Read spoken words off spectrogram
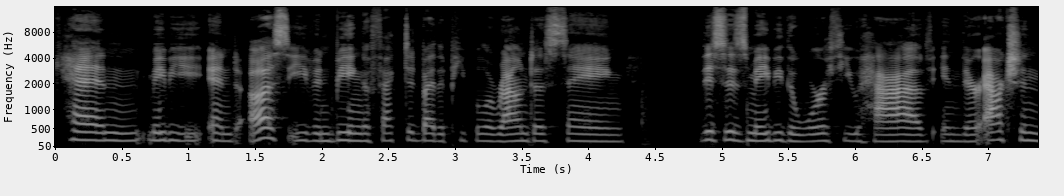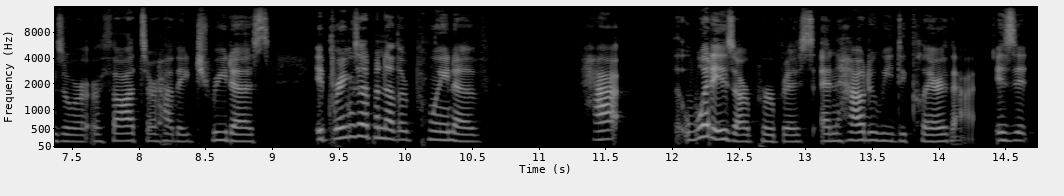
Ken maybe and us even being affected by the people around us saying this is maybe the worth you have in their actions or, or thoughts or how they treat us it brings up another point of how what is our purpose and how do we declare that is it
